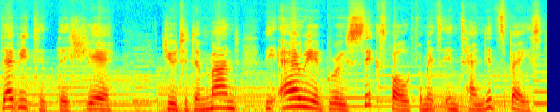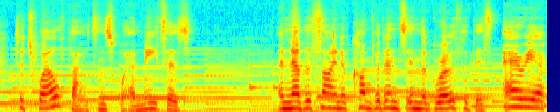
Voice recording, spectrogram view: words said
debuted this year. Due to demand, the area grew sixfold from its intended space to 12,000 square metres. Another sign of confidence in the growth of this area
